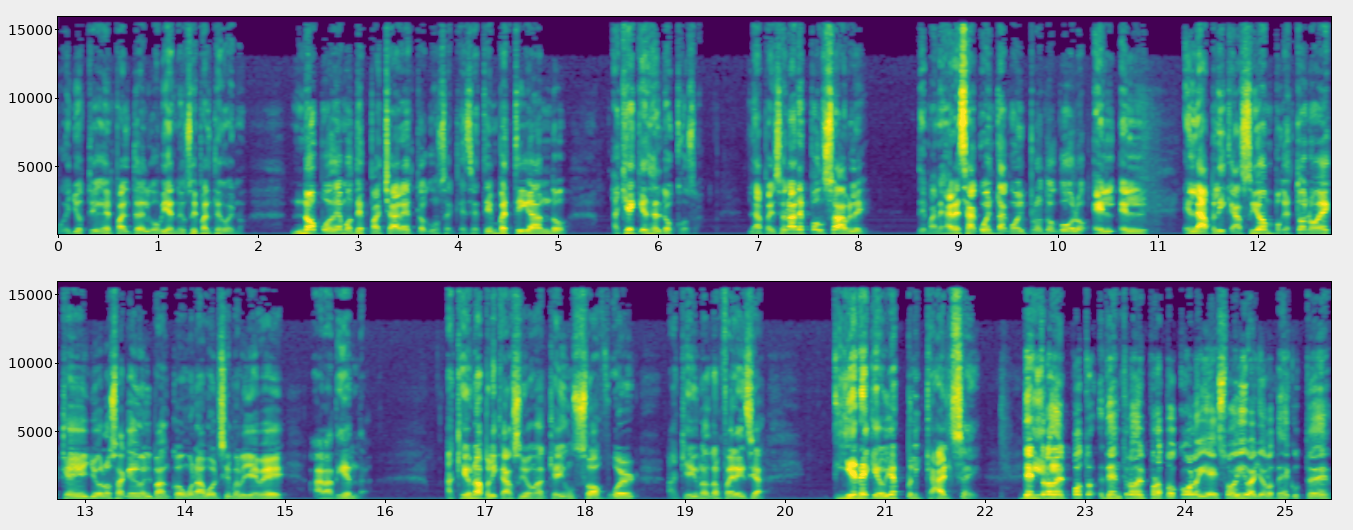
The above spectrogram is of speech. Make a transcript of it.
porque yo estoy en el parte del gobierno, yo soy parte del gobierno, no podemos despachar esto con que se esté investigando. Aquí hay que hacer dos cosas. La persona responsable de manejar esa cuenta con el protocolo, el, el- la aplicación, porque esto no es que yo lo saqué del banco en una bolsa y me lo llevé a la tienda. Aquí hay una aplicación, aquí hay un software, aquí hay una transferencia. Tiene que hoy explicarse. Dentro, Y- del, poto- dentro del protocolo, y eso iba, yo los dejé que ustedes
